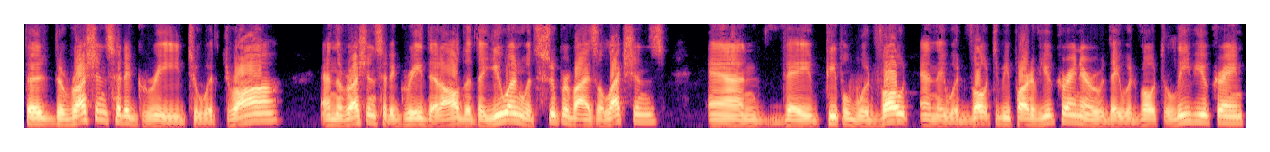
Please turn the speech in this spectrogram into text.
the, the Russians had agreed to withdraw, and the Russians had agreed that all that the UN would supervise elections and they people would vote and they would vote to be part of Ukraine or they would vote to leave Ukraine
